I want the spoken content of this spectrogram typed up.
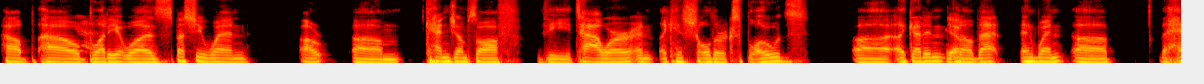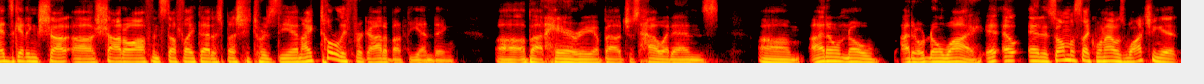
how how Yeah. bloody it was, especially when uh, um, Ken jumps off the tower and like his shoulder explodes. Uh, like I didn't, you know that, and when uh, the head's getting shot uh, shot off and stuff like that, especially towards the end, I totally forgot about the ending, uh, about Harry, about just how it ends. Um, I don't know. I don't know why. It- and it's almost like when I was watching it,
